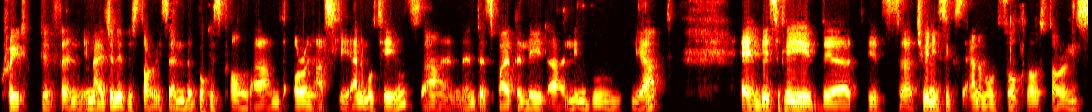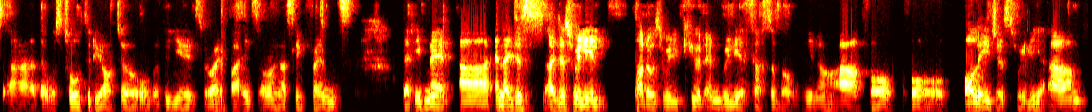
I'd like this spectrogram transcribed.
creative and imaginative stories. And the book is called um, The Orang Asli Animal Tales, uh, and that's by the late uh, Lim Boo Liat. And basically, there it's uh, 26 animal folklore stories uh, that was told to the author over the years, right, by his Orang Asli friends that he met. Uh, and I just, I just really thought it was really cute and really accessible, you know, uh, for for all ages, really. Um,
